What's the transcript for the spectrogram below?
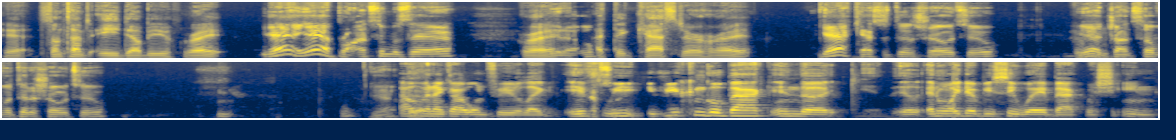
yeah. Sometimes AEW, right? yeah, yeah, Bronson was there. Right. You know, I think Caster, right? Yeah, Caster did a show too. Yeah, Mhm. John Silver did a show too. Yeah. Alvin, I got one for you. Like, if Absolutely. we, if you can go back in the NYWC way back machine,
